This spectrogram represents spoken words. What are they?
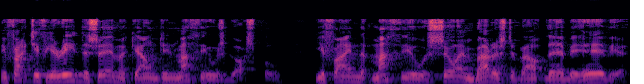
In fact, if you read the same account in Matthew's Gospel, you find that Matthew was so embarrassed about their behavior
